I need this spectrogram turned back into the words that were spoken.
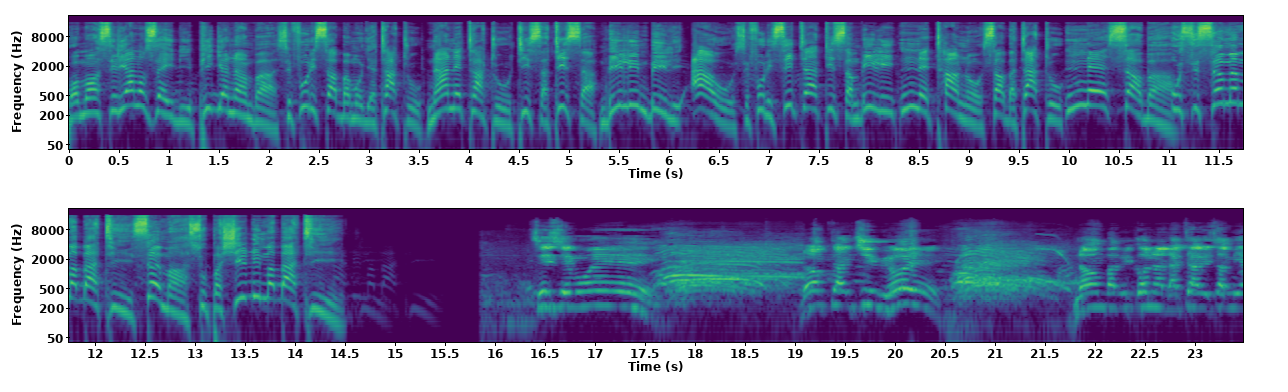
Kwa mawasiliano zaidi piga namba 0713839922 au 0692457347. Usiseme mabati, sema Super Shield Mabati. CCM oye! Dr. Nchimbi oye! Naomba mikono ya Daktari Samia,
